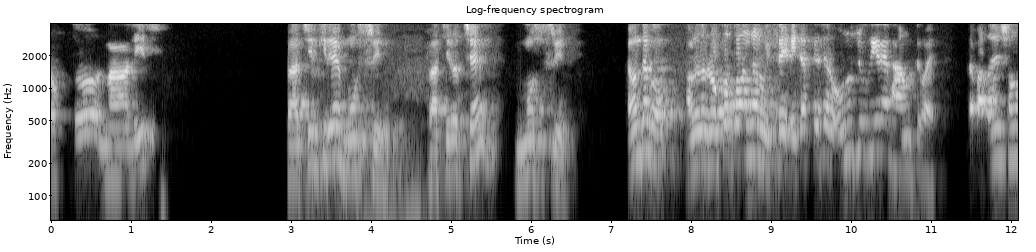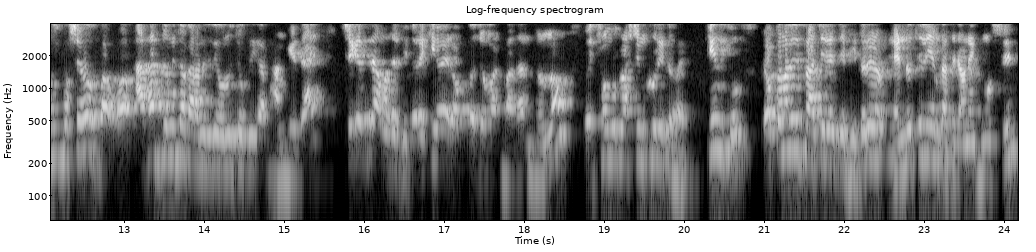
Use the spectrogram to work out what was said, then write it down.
রক্তনালীর প্রাচীর কিরে মসৃণ। প্রাচীর হচ্ছে মসৃণ। এখন দেখো, আমরা যখন রক্ততঞ্জন হয়েছে এটা হচ্ছে অনুচক্রিয়ায় ভাঙতে হয়। বাতাসের সংস্পর্শে হোক বা আঘাতজনিত কারণে যদি অনুচক্রিকা ভাঙে যায় সেক্ষেত্রে আমাদের ভিতরে কি হয়? রক্ত জমাট বাঁধার জন্য ওই থ্রম্বোপ্লাস্টিন খরিত হয়। কিন্তু রক্তনালীর প্রাচীরের যে ভিতরের এন্ডোথেলিয়াম প্রাচীরটা অনেক মসৃণ।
